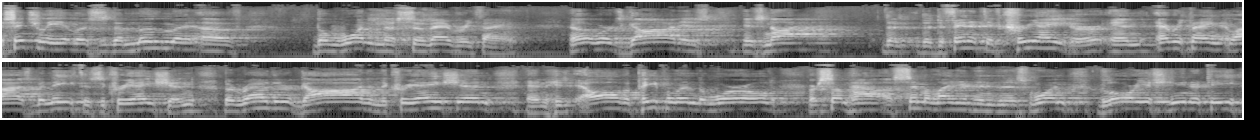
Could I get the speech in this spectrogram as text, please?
Essentially, it was the movement of the oneness of everything. In other words, God is, is not the, the definitive creator and everything that lies beneath is the creation, but rather God and the creation and his, all the people in the world are somehow assimilated in this one glorious unity.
